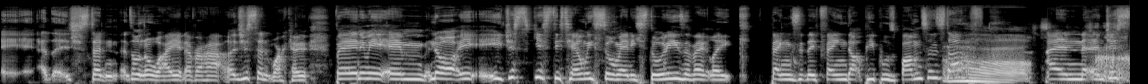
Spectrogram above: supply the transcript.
it, it just didn't. I don't know why it never happened. It just didn't work out. But anyway, um, no, he, he just used to tell me so many stories about like things that they find up people's bums and stuff. Oh, And and just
